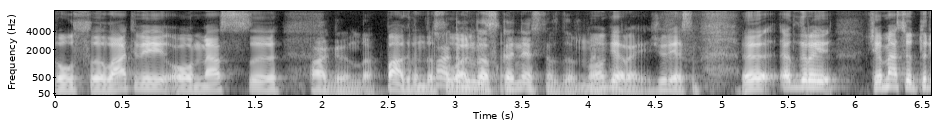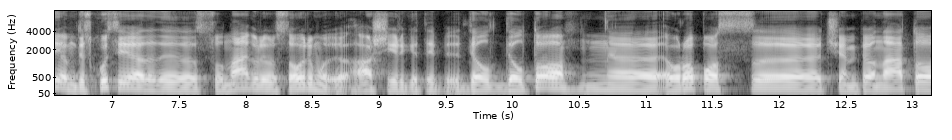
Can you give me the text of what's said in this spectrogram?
gaus Latvijai, o mes e, Pagrindą. pagrindą Pagrindas suvalgysim. skanesnis dažnai. Nu gerai, žiūrėsim. E, Edgarai, čia mes jau turėjom diskusiją e, su Nagaliu ir Saurimu, aš irgi taip, dėl, dėl to Europos čempionato,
